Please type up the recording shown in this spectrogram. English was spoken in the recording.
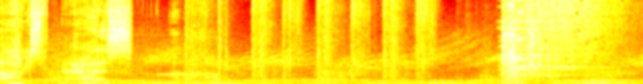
asked us?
